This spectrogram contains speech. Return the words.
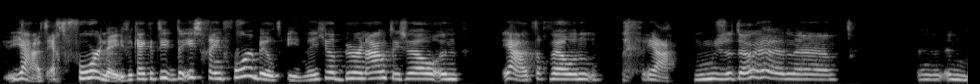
ja het echt voorleven. Kijk, het, er is geen voorbeeld in. Weet je, burn-out is wel een. Ja, toch wel een. Ja, hoe noemen ze het ook? Een, uh, een, een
